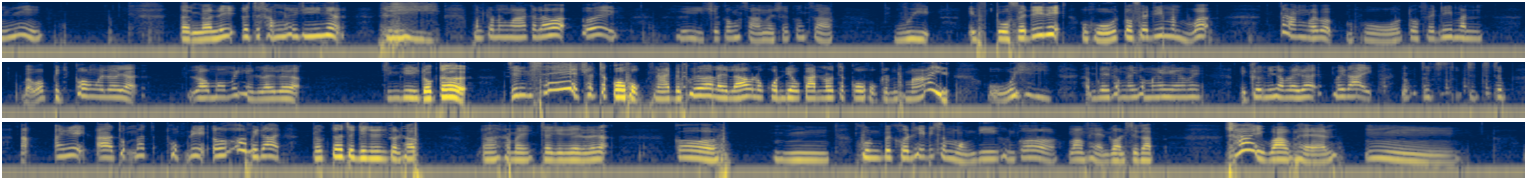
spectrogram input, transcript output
แต่งานนี้เราจะทำไงดีเนี่ยเฮ้ยมันกำลังมากันแล้วอะเอ้ย เฮ้ยใช้กล้องสามหน่อยใช้กล้องสามวิไอตัวเฟดดี้นี่โอ้โหตัวเฟดดี้มันแบบว่าตั้งไว้แบบโอ้โหตัวเฟดดี้มัน แบบว่าปิดกล้องไว้เลยอะเรามองไม่เห็นอะไรเลยอะจริงดิด็อกเตอร์จริงสิฉันจะโกหกนายไปเพื่ออะไรแล้ว เราคนเดียวกันเราจะโกหกกันทำไมโอ้ยทำไงทำไงทำไงทำไงไอเครื่องนี้ทำอะไรได้ ไม่ได้จะจะจะอะไอนี่อะทุบมาทุบนี่เออไม่ได้ด็อกเตอร์ใจเย็นๆก่อนครับอะทำไมใจเย็นๆแล้วน่ะ ก็คุณเป็นคนที่มีสมองดี คุณก็วางแผนก่อนสิครับ ใช่วางแผน อืม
